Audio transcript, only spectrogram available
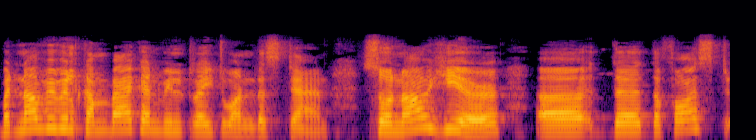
But now we will come back and we'll try to understand. So now here, uh, the, the first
